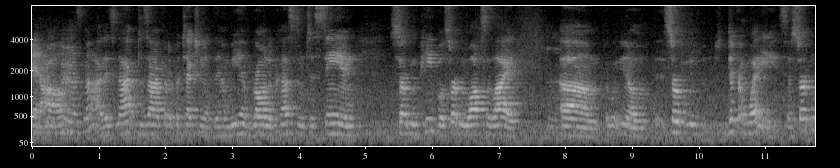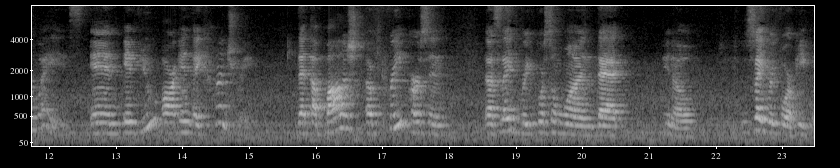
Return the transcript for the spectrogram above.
at all. Mm, It's not. It's not designed for the protection of them. We have grown accustomed to seeing certain people, certain walks of life, um, you know, certain different ways or certain ways. And if you are in a country that abolished a free person uh, slavery for someone that, you know, slavery for a people,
